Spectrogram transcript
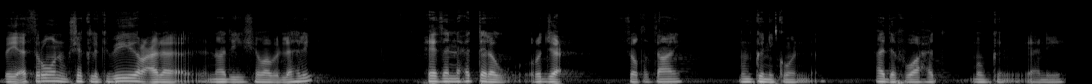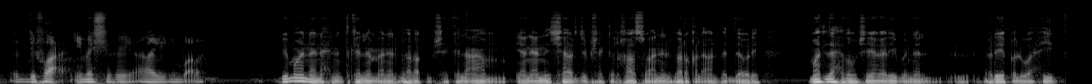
بيأثرون بشكل كبير على نادي شباب الأهلي بحيث انه حتى لو رجع الشوط الثاني ممكن يكون هدف واحد ممكن يعني الدفاع يمشي في هاي المباراة. بما ان نحن نتكلم عن الفرق بشكل عام يعني عن الشارجه بشكل خاص وعن الفرق الآن في الدوري ما تلاحظون شيء غريب إن الفريق الوحيد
